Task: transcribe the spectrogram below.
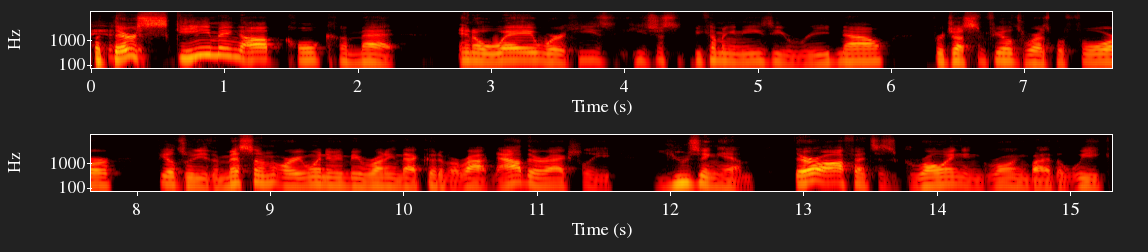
but they're scheming up Cole Kmet in a way where he's he's just becoming an easy read now for Justin Fields, whereas before Fields would either miss him or he wouldn't even be running that good of a route. Now they're actually using him. Their offense is growing and growing by the week.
